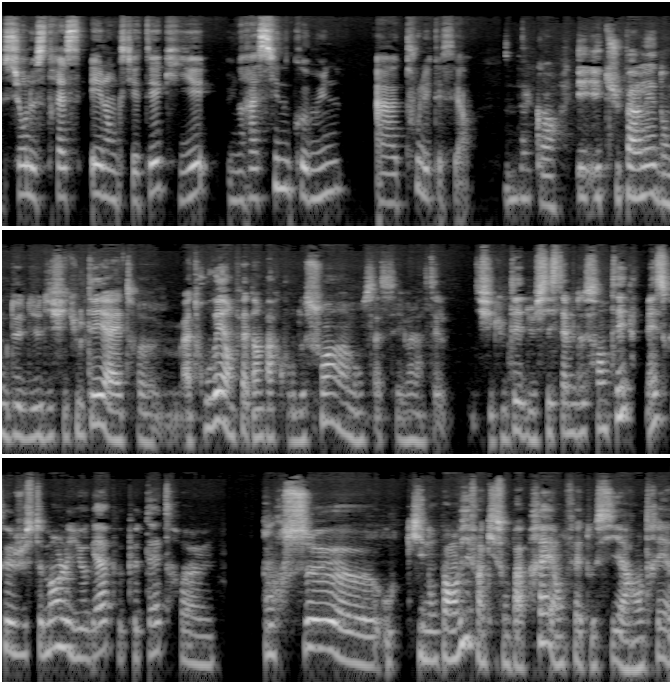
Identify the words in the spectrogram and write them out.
sur le stress et l'anxiété, qui est une racine commune à tous les TCA. D'accord. Et, tu parlais donc de, difficultés à être, à trouver en fait un parcours de soins. Hein. Bon, ça c'est voilà, la difficulté du système de santé. Mais est-ce que justement le yoga peut peut-être euh, pour ceux euh, qui n'ont pas envie, enfin qui sont pas prêts en fait aussi à rentrer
